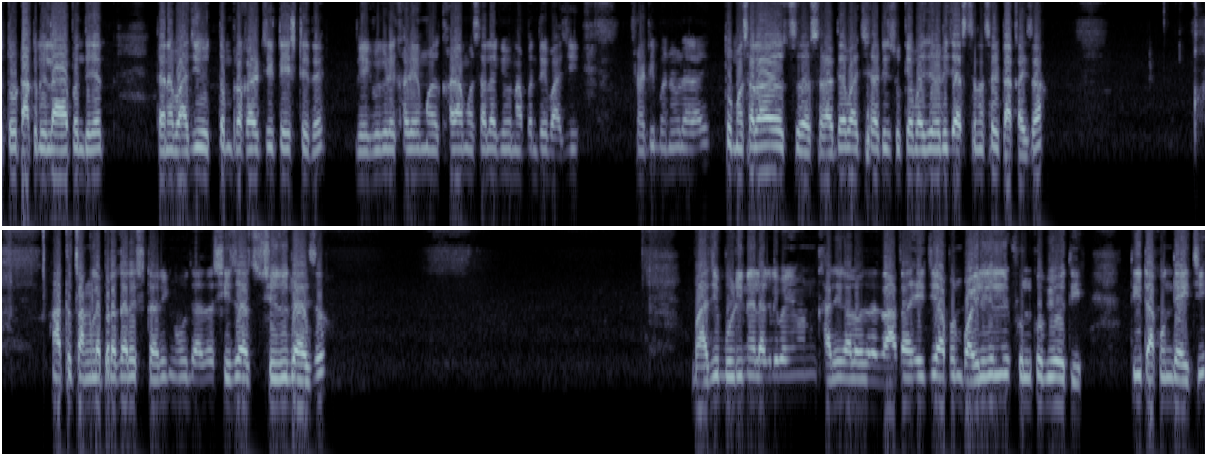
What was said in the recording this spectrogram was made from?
तो टाकलेला आहे आपण त्याच्यात. त्याने भाजी उत्तम प्रकारची टेस्ट येते. वेगवेगळे खडे म- खडा मसाला घेऊन आपण ते भाजी साठी बनवलेला आहे. तो मसाला साध्या भाजीसाठी सुक्या भाजीसाठी जास्त नसेल टाकायचा. आता चांगल्या प्रकारे स्टरिंग होऊ द्यायचं शिजा शिजू द्यायचं. भाजी बुडी नाही लागली पाहिजे म्हणून खाली घालवत आता हे जी आपण बॉईल केलेली फुलकोबी होती ती टाकून द्यायची.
